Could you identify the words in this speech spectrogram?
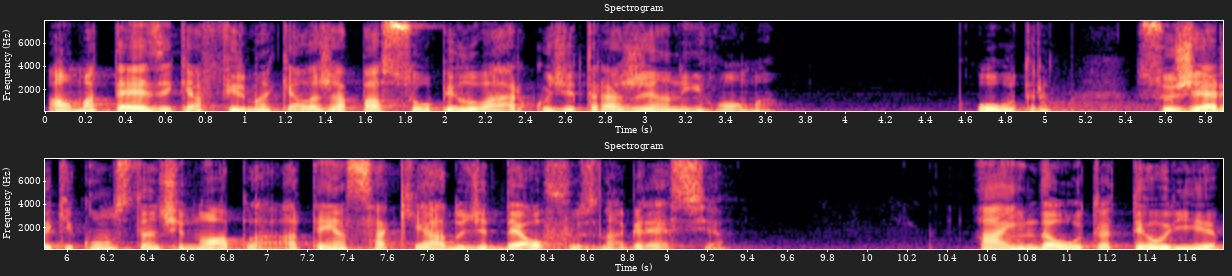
Há uma tese que afirma que ela já passou pelo arco de Trajano em Roma. Outra sugere que Constantinopla a tenha saqueado de Delfos, na Grécia. Há ainda outra teoria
